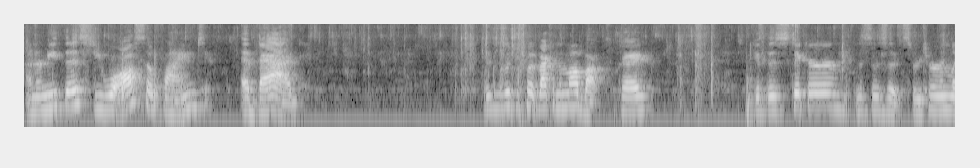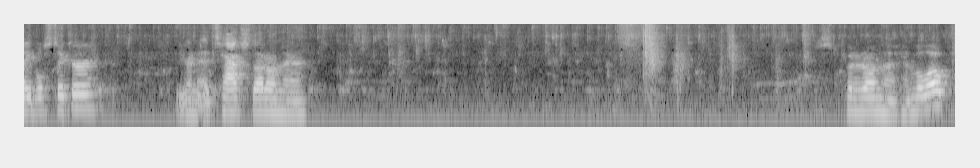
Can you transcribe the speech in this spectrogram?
Underneath this, you will also find a bag. This is what you put back in the mailbox, okay? Get this sticker. This is its return label sticker. You're going to attach that on there. Just put it on the envelope.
